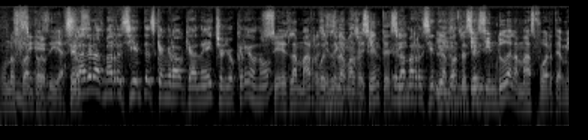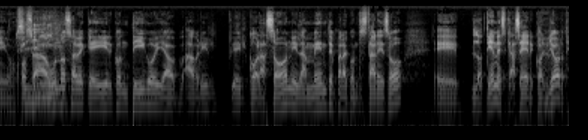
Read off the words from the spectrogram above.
Unos cuantos días. Será de las más recientes que han, que han hecho, yo creo, ¿no? Sí, es la más reciente. Pues es la más reciente, Es sí. la más reciente. La ¿Y más dónde reciente. Y sin duda la más fuerte, amigo. O sea, uno sabe que ir contigo y a- abrir el corazón y la mente para contestar eso, eh, lo tienes que hacer con Jordi.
